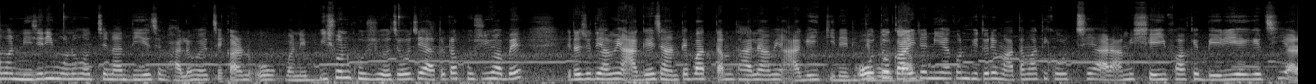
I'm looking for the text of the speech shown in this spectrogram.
আমার নিজেরই মনে হচ্ছে না দিয়েছে ভালো হয়েছে। কারণ ও মানে ভীষণ খুশি হয়েছে। ও যে এতটা খুশি হবে এটা যদি আমি আগে জানতে পারতাম তাহলে আমি আগেই কিনে দিই ও তো গাড়িটা নিয়ে এখন ভিতরে মাতামাতি করছে আর আমি সেই ফাঁকে বেরিয়ে গেছি আর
